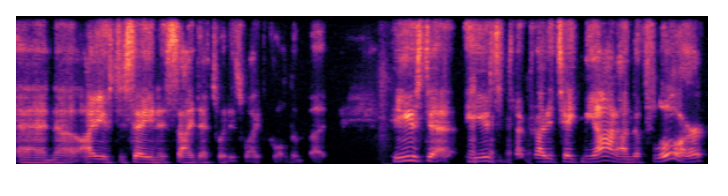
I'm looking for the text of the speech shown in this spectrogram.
And uh, I used to say in his side, that's what his wife called him. But he used to he used to try to take me on on the floor,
